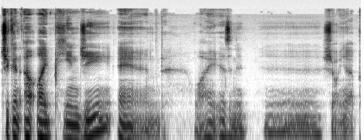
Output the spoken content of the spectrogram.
chicken outline PNG, and why isn't it uh, showing up?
